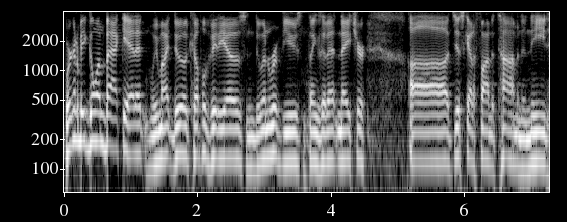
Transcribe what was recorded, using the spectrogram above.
We're going to be going back at it. We might do a couple videos and doing reviews and things of that nature. Uh, just got to find the time and the need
